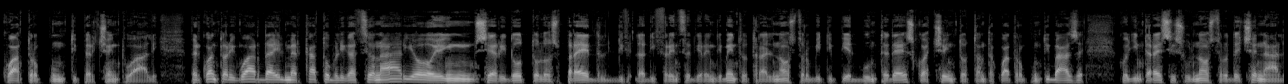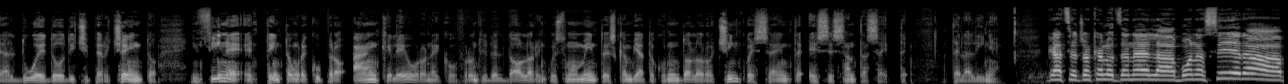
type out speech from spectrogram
4 eh, punti percentuali. Per quanto riguarda il mercato obbligazionario in, si è ridotto lo spread, la differenza di rendimento tra il nostro BTP e il Bund tedesco a 184 punti base, con gli interessi sul nostro decennale al 2,12%. Infine eh, tenta un recupero anche l'euro nei confronti del dollaro, in questo momento è scambiato con un dollaro 5 cent e 67. A te la linea. Grazie a Giancarlo Zanella, buonasera.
